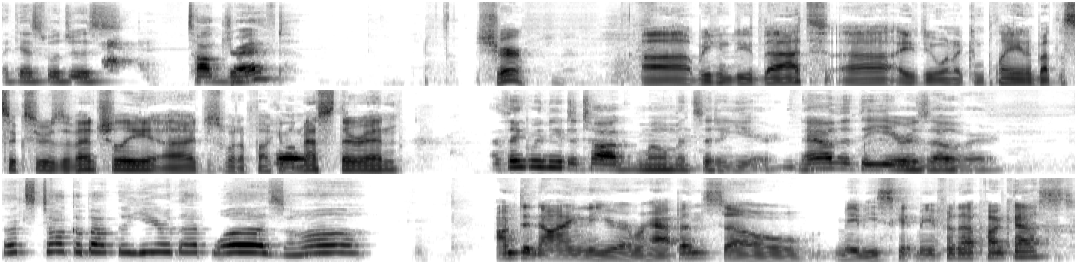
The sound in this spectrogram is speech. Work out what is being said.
I guess we'll just talk draft. Sure. Uh, we can do that. Uh, I do want to complain about the Sixers eventually. Uh, just what a fucking Well- mess they're in. I think we need to talk moments of the year. Now that the year is over, let's talk about the year that was, huh? I'm denying the year ever happened, so maybe skip me for that podcast.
